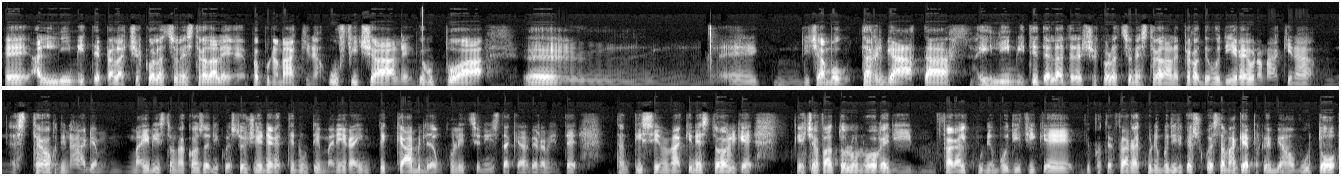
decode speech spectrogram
eh, al limite per la circolazione stradale, è proprio una macchina ufficiale, gruppo A, eh, eh, diciamo, targata ai limiti della, della, circolazione stradale, però devo dire è una macchina straordinaria, mai vista una cosa di questo genere, tenuta in maniera impeccabile da un collezionista che ha veramente tantissime macchine storiche e ci ha fatto l'onore di fare alcune modifiche, di poter fare alcune modifiche su questa macchina perché abbiamo avuto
